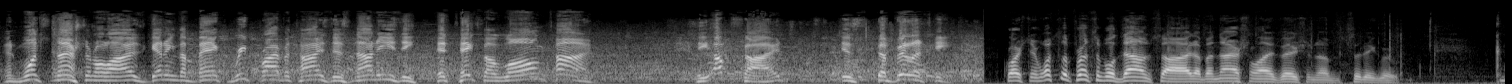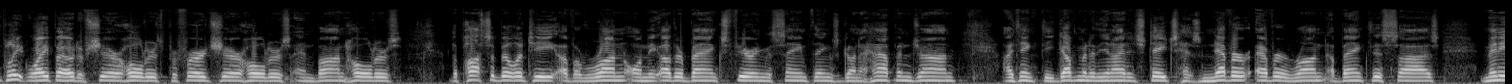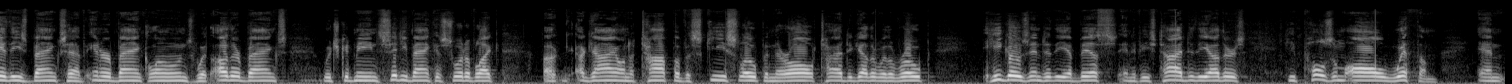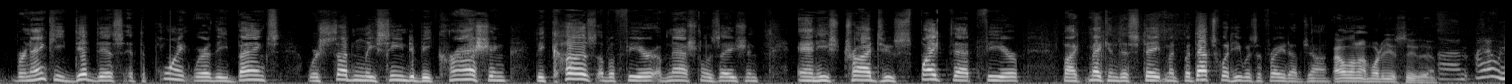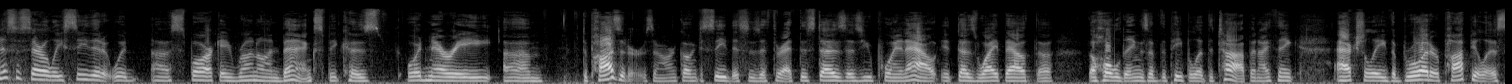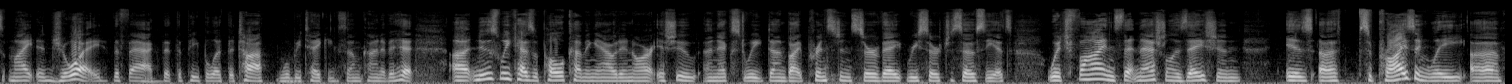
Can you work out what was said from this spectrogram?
And once nationalized, getting the bank reprivatized is not easy. It takes a long time. The upside is stability. Question What's the principal downside of a nationalization of Citigroup? Complete wipeout of shareholders, preferred shareholders, and bondholders. The possibility of a run on the other banks, fearing the same thing's going to happen, John. I think the government of the United States has never, ever run a bank this size. Many of these banks have interbank loans with other banks, which could mean Citibank is sort of like a, a guy on the top of a ski slope and they're all tied together with a rope he goes into the abyss, and if he's tied to the others, he pulls them all with him. And Bernanke did this at the point where the banks were suddenly seen to be crashing because of a fear of nationalization, and he's tried to spike that fear by making this statement, but that's what he was afraid of, John. Eleanor, what do you see there? Um, I don't necessarily see that it would uh, spark a run on banks because ordinary um, depositors aren't going to see this as a threat. This does, as you point out, it does wipe out the, the holdings of the people at the top. And I think actually the broader populace might enjoy the fact that the people at the top will be taking some kind of a hit. Uh, Newsweek has a poll coming out in our issue uh, next week done by Princeton Survey Research Associates, which finds that nationalization is uh, surprisingly uh,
